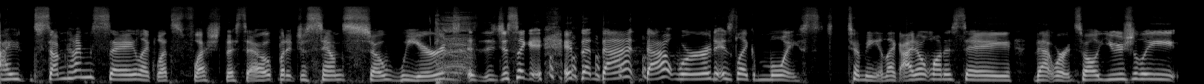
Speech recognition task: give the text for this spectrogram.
I sometimes say like let's flesh this out, but it just sounds so weird. It's just like it, it, that that that word is like moist to me. Like I don't want to say that word, so I'll usually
